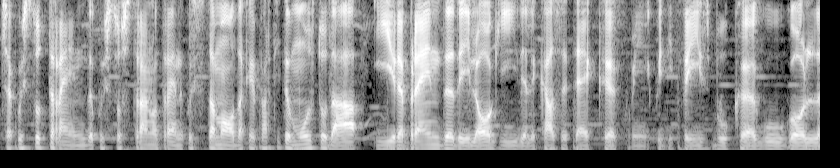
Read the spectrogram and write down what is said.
c'è questo trend, questo strano trend, questa moda che è partita molto dai rebrand dei loghi delle case tech, quindi Facebook, Google,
